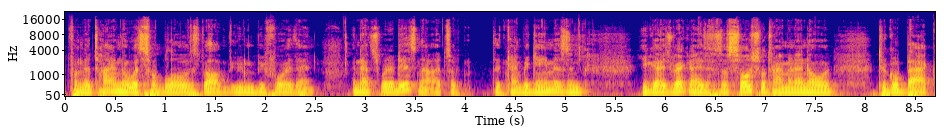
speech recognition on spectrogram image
from the time the whistle blows, well, even before then, and that's what it is now. That's what the kind of game is, and you guys recognize it's a social time. And I know to go back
